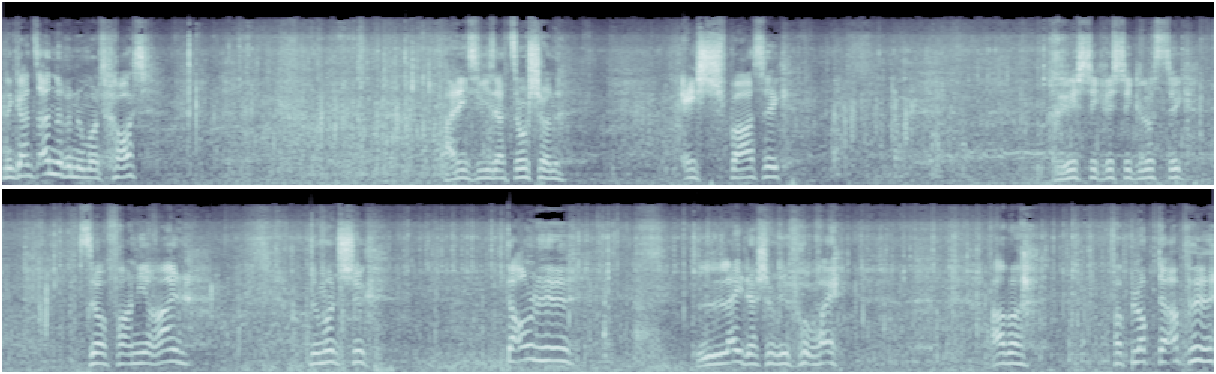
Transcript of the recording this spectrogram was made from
eine ganz andere Nummer draus. Allerdings, wie gesagt, so schon echt spaßig. Richtig, richtig lustig. So, fahren hier rein. Nimm mal ein Stück Downhill. Leider schon wieder vorbei. Aber verblockter Uphill.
